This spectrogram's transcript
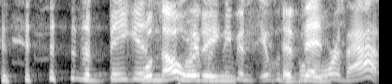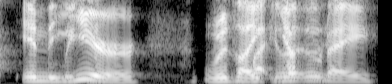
the biggest Well, no, it was even- it was before that. in the year was like yesterday.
